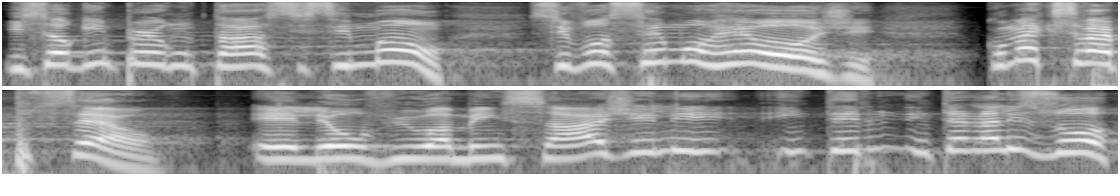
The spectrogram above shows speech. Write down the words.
E se alguém perguntasse, Simão, se você morrer hoje, como é que você vai para o céu? ele ouviu a mensagem, ele internalizou:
